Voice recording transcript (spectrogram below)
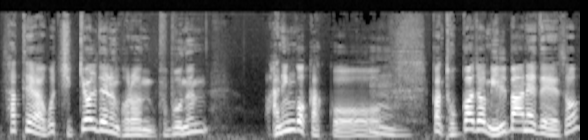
사태하고 직결되는 그런 부분은 아닌 것 같고, 음. 그러니까 독과점 일반에 대해서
